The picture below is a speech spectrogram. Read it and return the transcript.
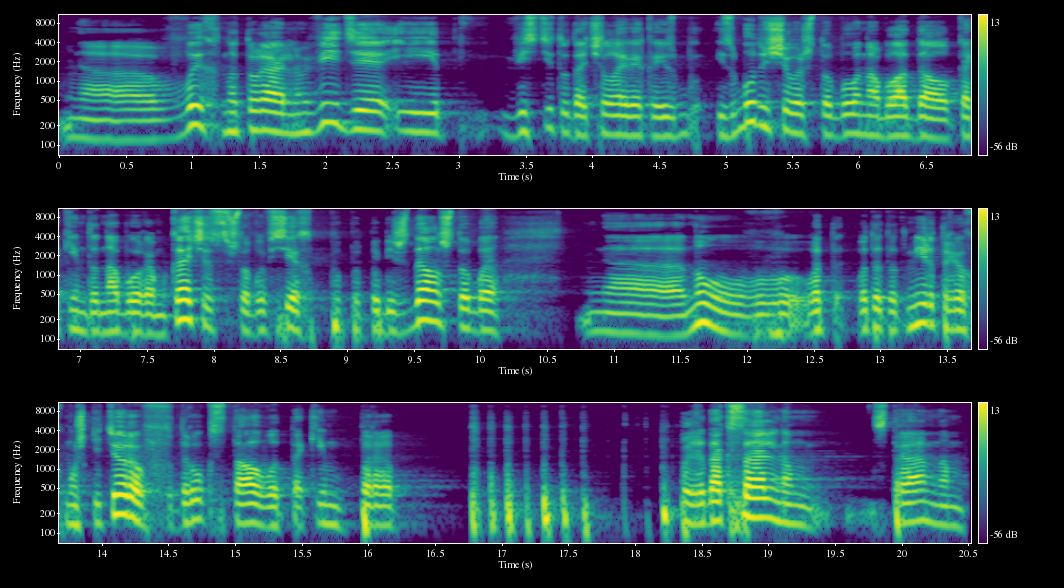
э, в их натуральном виде и ввести туда человека из, из будущего, чтобы он обладал каким-то набором качеств, чтобы всех побеждал, чтобы э, ну, вот, вот этот мир трех мушкетеров вдруг стал вот таким парадоксальным, странным,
